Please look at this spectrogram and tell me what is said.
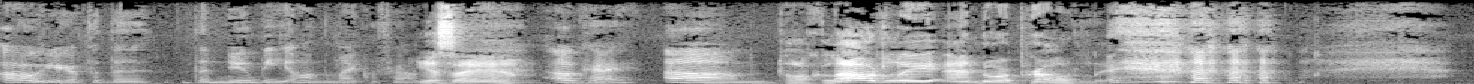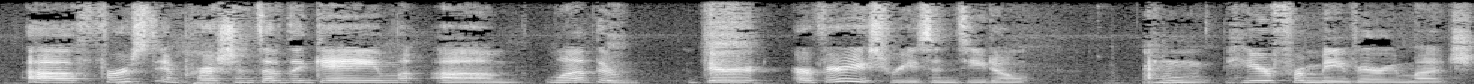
Oh, you're gonna put the the newbie on the microphone. yes, I am. Okay. Um. Talk loudly and or proudly. Uh, first impressions of the game. Um, one of the there are various reasons you don't hear from me very much.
